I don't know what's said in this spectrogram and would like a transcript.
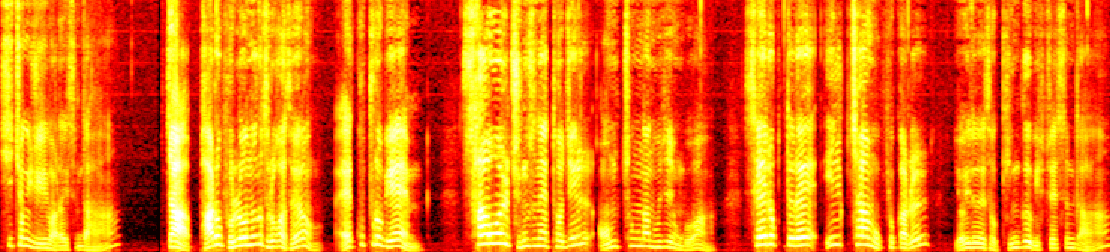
시청해 주시기 바라겠습니다. 자, 바로 본론으로 들어가서요. 에코프로 BM 4월 중순에 터질 엄청난 호재 정보와 세력들의 1차 목표가를 여의도에서 긴급 입수했습니다.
